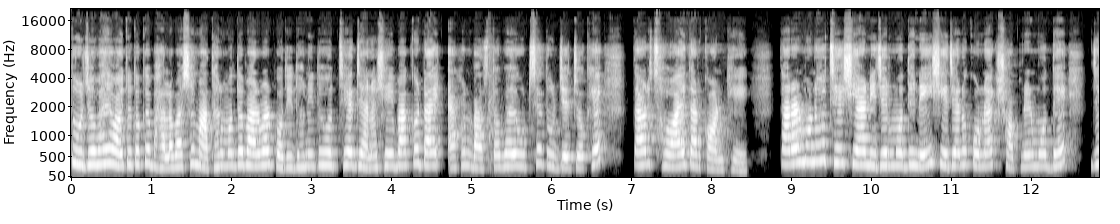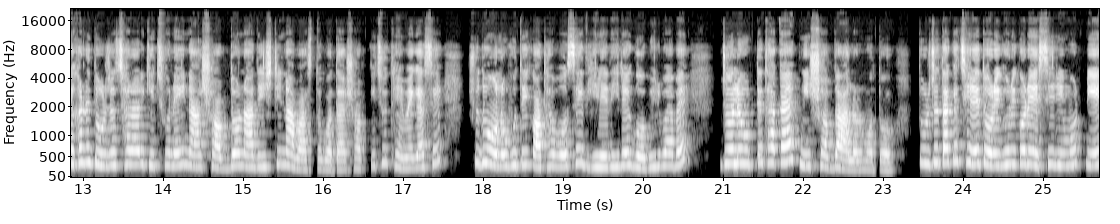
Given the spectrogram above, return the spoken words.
তুর্য ভাই হয়তো তোকে ভালোবাসে, মাথার মধ্যে বারবার প্রতিধ্বনিত হচ্ছে, যেন সেই বাক্যটাই এখন বাস্তব হয়ে উঠছে তুর্যের চোখে, তার ছোঁয়ায়, তার কণ্ঠে। তারার মনে হচ্ছে সে আর নিজের মধ্যে নেই, সে যেন কোনো এক স্বপ্নের মধ্যে, যেখানে তুর্য ছাড়া আর কিছু নেই, না শব্দ, না দৃষ্টি, না বাস্তবতা সব কিছু থেমে গেছে, শুধু অনুভূতি, কথা বলছে ধীরে ধীরে, গভীরভাবে। জ্বলে উঠতে থাকা এক নিঃশব্দ আলোর মতো। তুর্য তাকে ছেড়ে তড়িঘড়ি করে এসি রিমোট নিয়ে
